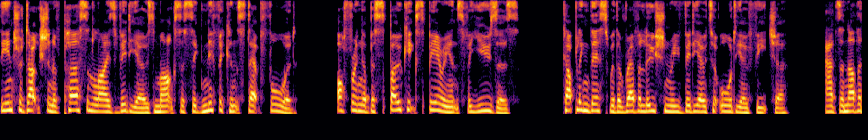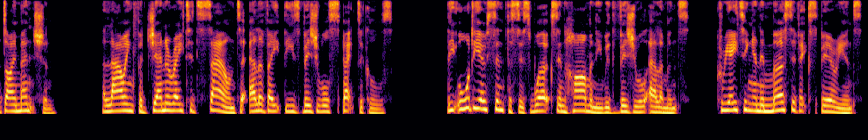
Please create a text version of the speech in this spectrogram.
the introduction of personalized videos marks a significant step forward, offering a bespoke experience for users. Coupling this with a revolutionary video to audio feature adds another dimension, allowing for generated sound to elevate these visual spectacles. The audio synthesis works in harmony with visual elements, creating an immersive experience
